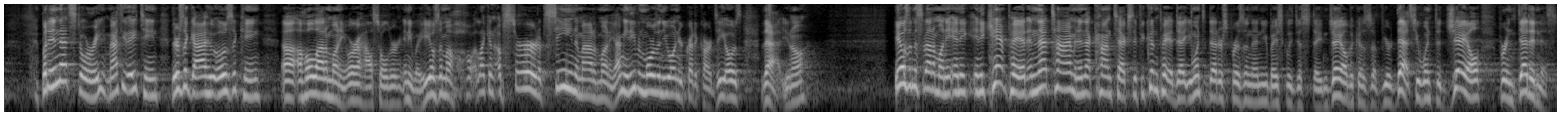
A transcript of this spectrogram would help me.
but in that story, Matthew 18, there's a guy who owes the king uh, a whole lot of money, or a householder. Anyway, he owes him a whole, like an absurd, obscene amount of money. I mean, even more than you owe on your credit cards. He owes that, you know? He owes him this amount of money, and he, and he can't pay it. In that time and in that context, if you couldn't pay a debt, you went to debtor's prison and you basically just stayed in jail because of your debts. You went to jail for indebtedness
